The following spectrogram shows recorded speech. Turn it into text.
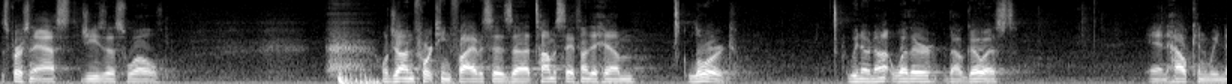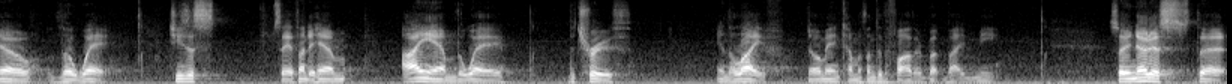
this person asked Jesus, well, well, John 14, 5, it says, uh, Thomas saith unto him, Lord, we know not whether thou goest, and how can we know the way? Jesus saith unto him, I am the way, the truth, and the life. No man cometh unto the Father but by me. So you notice the,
